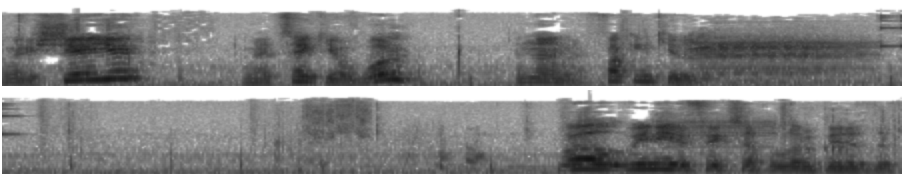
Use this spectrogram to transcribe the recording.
I'm gonna shear you. I'm gonna take your wool, and then I'm gonna fucking kill you. Well, we need to fix up a little bit of the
